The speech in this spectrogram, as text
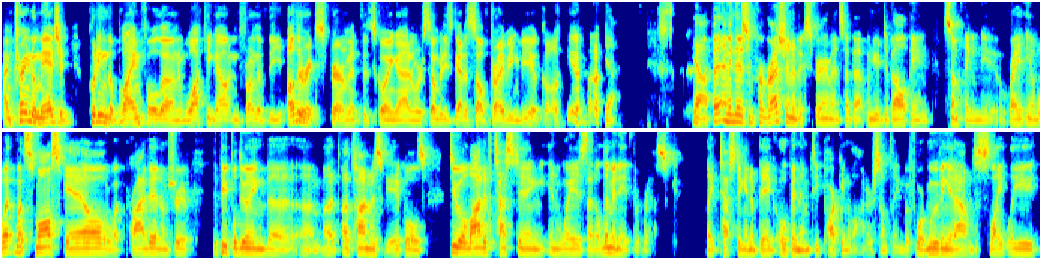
I'm trying to imagine putting the blindfold on and walking out in front of the other experiment that's going on where somebody's got a self-driving vehicle. You know? Yeah. Yeah, but I mean, there's a progression of experiments. I bet when you're developing something new, right? You know, what what small scale or what private. I'm sure the people doing the um, autonomous vehicles do a lot of testing in ways that eliminate the risk like testing in a big open empty parking lot or something before moving it out into slightly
